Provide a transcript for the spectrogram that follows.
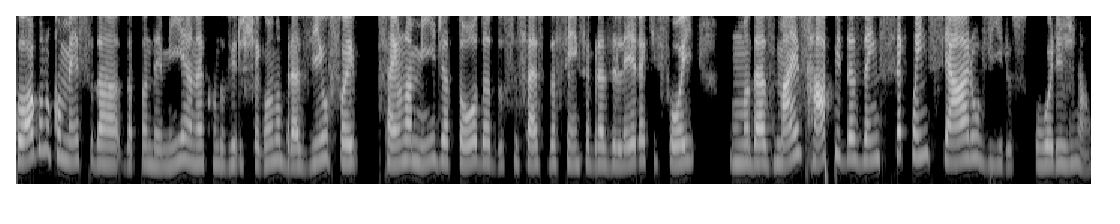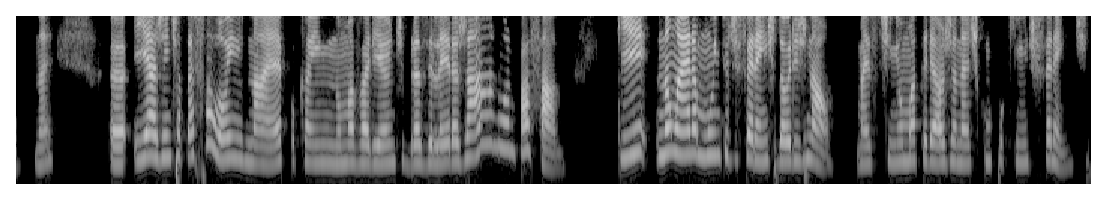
logo no começo da, da pandemia, né, quando o vírus chegou no Brasil, foi saiu na mídia toda do sucesso da ciência brasileira, que foi uma das mais rápidas em sequenciar o vírus, o original, né? Uh, e a gente até falou em, na época em uma variante brasileira já no ano passado, que não era muito diferente da original mas tinha um material genético um pouquinho diferente.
